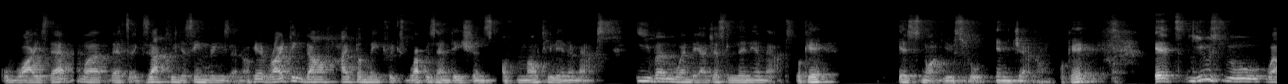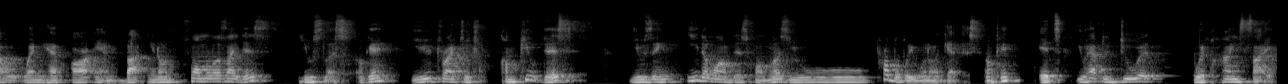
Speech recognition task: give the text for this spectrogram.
why is that? Well, that's exactly the same reason. Okay, writing down hypermatrix representations of multilinear maps, even when they are just linear maps, okay, is not useful in general. Okay, it's useful well when you have Rn, but you know, formulas like this useless, okay? You try to compute this using either one of these formulas, you probably will not get this, okay? It's, you have to do it with hindsight.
